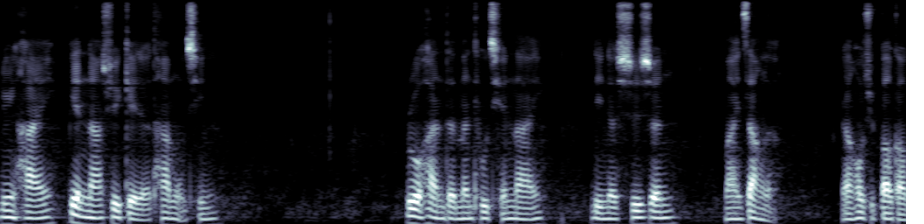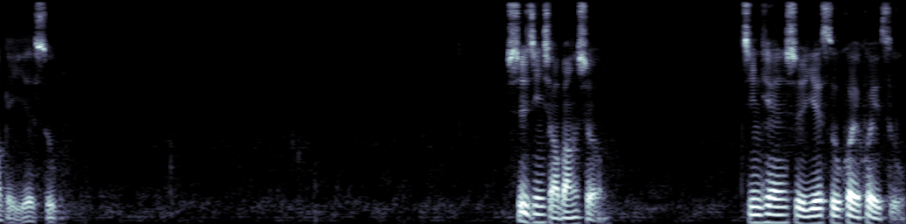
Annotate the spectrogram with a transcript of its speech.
女孩便拿去给了她母亲。若翰的门徒前来，领了尸身，埋葬了，然后去报告给耶稣。世经小帮手，今天是耶稣会会祖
